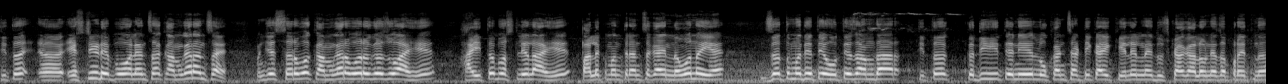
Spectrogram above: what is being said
तिथं एस टी डेपोवाल्यांचा कामगारांचा आहे. म्हणजे सर्व कामगार वर्ग जो आहे हा इथं बसलेला आहे. पालकमंत्र्यांचं काय नवं नाही आहे. जतमध्ये ते होतेच आमदार. तिथं कधीही त्यांनी लोकांसाठी काही केलेलं नाही दुष्काळ घालवण्याचा प्रयत्न.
